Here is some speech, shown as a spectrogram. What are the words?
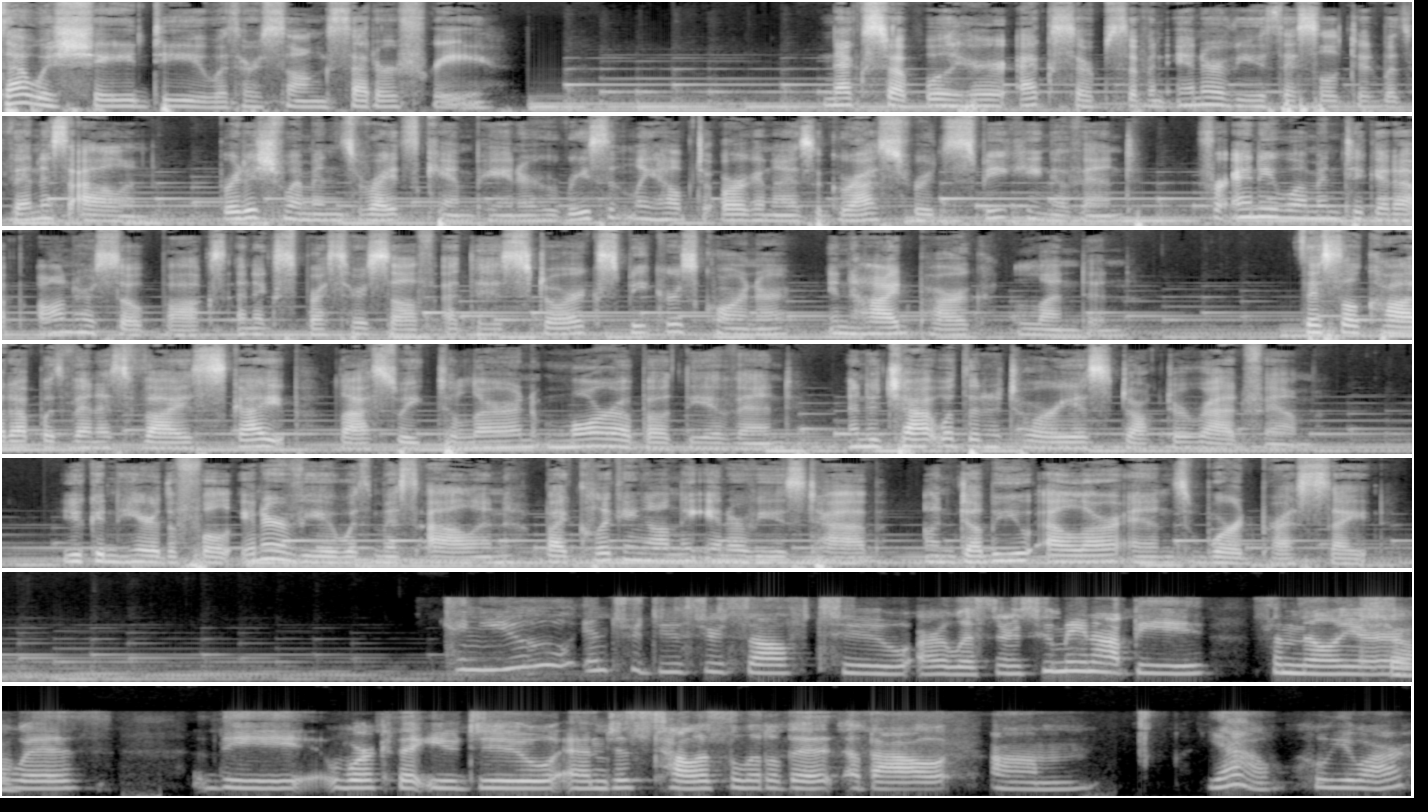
That was Shay D with her song Set Her Free. Next up, we'll hear excerpts of an interview Thistle did with Venice Allen, British women's rights campaigner who recently helped to organize a grassroots speaking event for any woman to get up on her soapbox and express herself at the historic Speaker's Corner in Hyde Park, London. Thistle caught up with Venice via Skype last week to learn more about the event and to chat with the notorious Dr. Radfam. You can hear the full interview with Miss Allen by clicking on the Interviews tab on WLRN's WordPress site. Can you introduce yourself to our listeners who may not be familiar Sure. with the work that you do and just tell us a little bit about, um, yeah, who you are?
